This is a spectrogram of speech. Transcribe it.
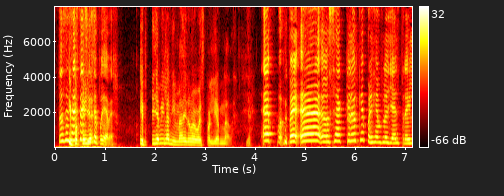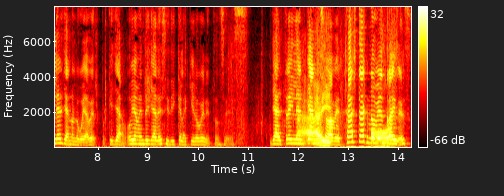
Entonces ¿Y este sí ya- se podía ver. Y ya vi la animada y no me voy a spoilear nada. Ya. Eh, pe- eh, o sea, creo que por ejemplo ya el tráiler ya no lo voy a ver, porque ya, obviamente ya decidí que la quiero ver, entonces ya el tráiler ya no Ay. se va a ver. Hashtag no vean Oh. trailers.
